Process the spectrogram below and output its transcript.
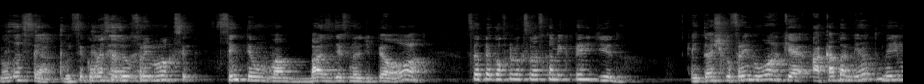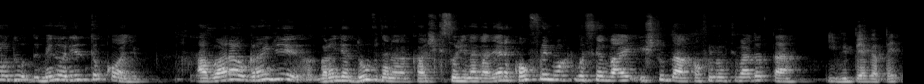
Não dá certo. Você começa a ver o framework sem ter uma base definida de PO, você vai pegar o framework e você vai ficar meio que perdido. Então acho que o framework é acabamento mesmo do, de melhoria do teu código. Agora, o grande, a grande dúvida né, que acho que surge na galera é qual framework que você vai estudar, qual framework que você vai adotar. E o PHP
